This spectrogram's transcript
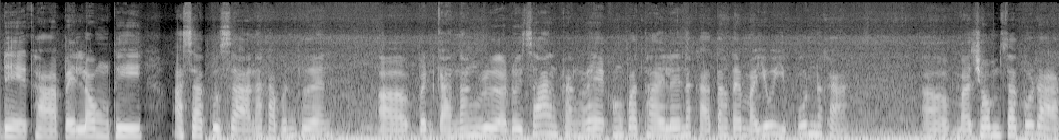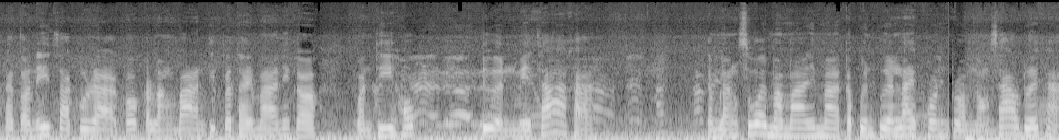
เดะค่ะ ไปลงที่อาซากุสะนะคะเพื่อนๆเอ่อเป็นการนั่งเรือโดยสร้างครั้งแรกของป้าไทยเลยนะคะ ตั้งแต่มาอยู่ญี่ปุ่นนะคะมาชมซากุระค่ะตอนนี้ซากุระก็กำลังบานที่ป้าไทยมานี่ก็วันที่ 6 เดือนเมษาค่ะ กำลังสวยมามานี่มากับเพื่อนๆไล่คนพร้อมน้องเศร้าด้วยค่ะ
